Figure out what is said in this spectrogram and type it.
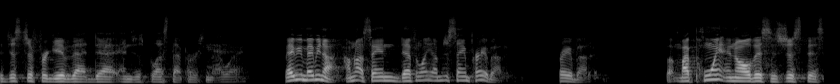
to just to forgive that debt and just bless that person that way. Maybe, maybe not. I'm not saying definitely, I'm just saying pray about it. Pray about it. But my point in all this is just this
